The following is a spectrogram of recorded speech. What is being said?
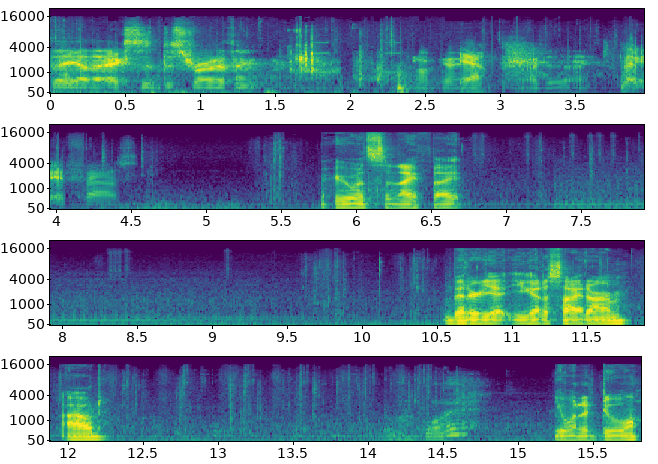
The, yeah, the X is destroyed, I think. Okay. Yeah. I did that. Look, if uh, Who wants to knife fight? Better yet, you got a sidearm out? What? You want a duel?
